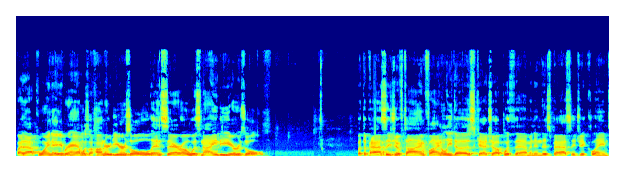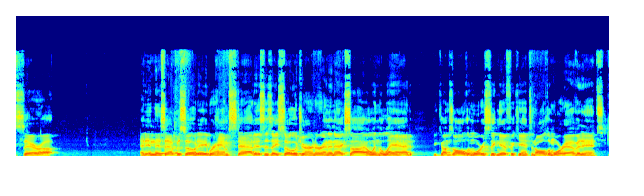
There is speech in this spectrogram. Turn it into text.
by that point, Abraham was 100 years old and Sarah was 90 years old. But the passage of time finally does catch up with them, and in this passage it claims Sarah. And in this episode, Abraham's status as a sojourner and an exile in the land becomes all the more significant and all the more evident.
